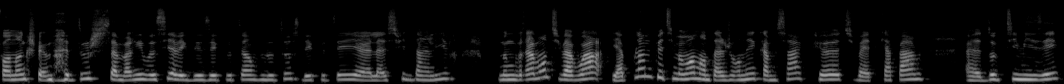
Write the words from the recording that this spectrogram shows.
pendant que je fais ma douche. Ça m'arrive aussi avec des écouteurs Bluetooth d'écouter la suite d'un livre. Donc vraiment, tu vas voir, il y a plein de petits moments dans ta journée comme ça que tu vas être capable d'optimiser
